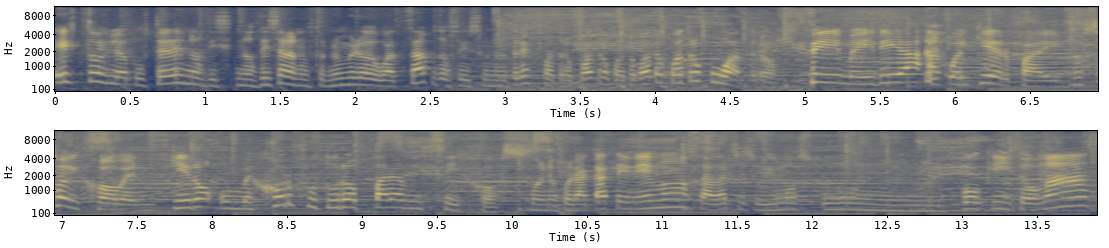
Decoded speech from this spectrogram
Esto es lo que ustedes nos, dicen a nuestro número de WhatsApp, 2613-444444. Sí, me iría a cualquier país. No soy joven, quiero un mejor futuro para mis hijos. Bueno, por acá tenemos, a ver si subimos un poquito más,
